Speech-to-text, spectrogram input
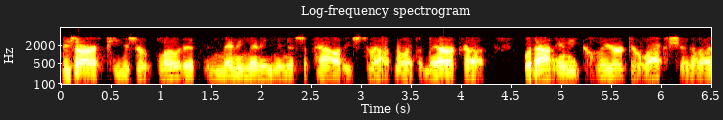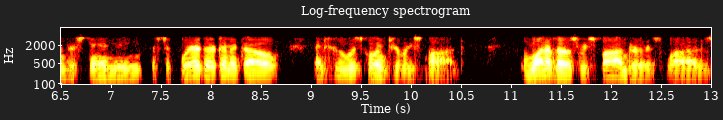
these RFPs are floated in many, many municipalities throughout North America without any clear direction or understanding as to where they're going to go and who is going to respond. One of those responders was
